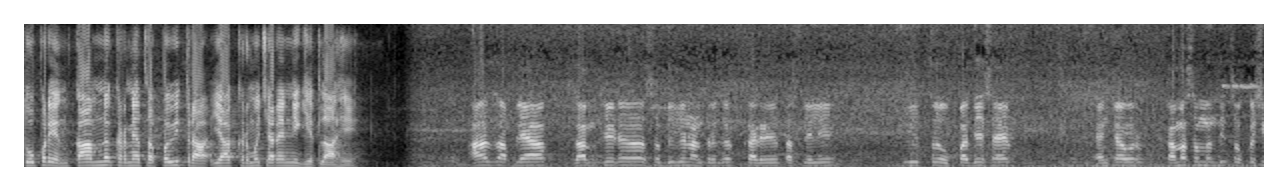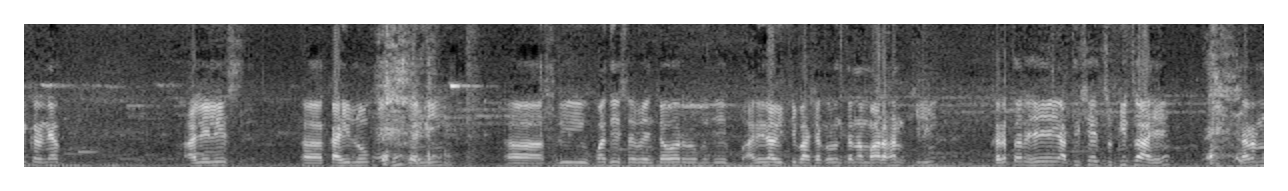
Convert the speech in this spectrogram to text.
तोपर्यंत काम न करण्याचा पवित्रा या कर्मचाऱ्यांनी घेतला आहे. आज आपल्या जामखेड सब डिव्हिजन अंतर्गत कार्यरत असलेले श्रीयुत उपाध्याय साहेब यांच्यावर कामासंबंधी चौकशी करण्यात आलेले काही लोक यांनी श्री उपाध्याय साहेब यांच्यावर म्हणजे आरेरावीची भाषा करून त्यांना मारहाण केली. खरं तर हे अतिशय चुकीचं आहे. कारण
